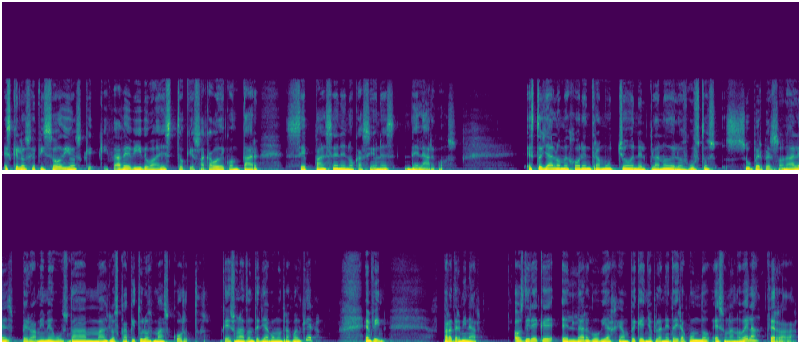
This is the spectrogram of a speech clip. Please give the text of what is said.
es que los episodios, que quizá debido a esto que os acabo de contar, se pasen en ocasiones de largos. Esto ya a lo mejor entra mucho en el plano de los gustos súper personales, pero a mí me gustan más los capítulos más cortos, que es una tontería como otra cualquiera. En fin, para terminar, os diré que El largo viaje a un pequeño planeta iracundo es una novela cerrada,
